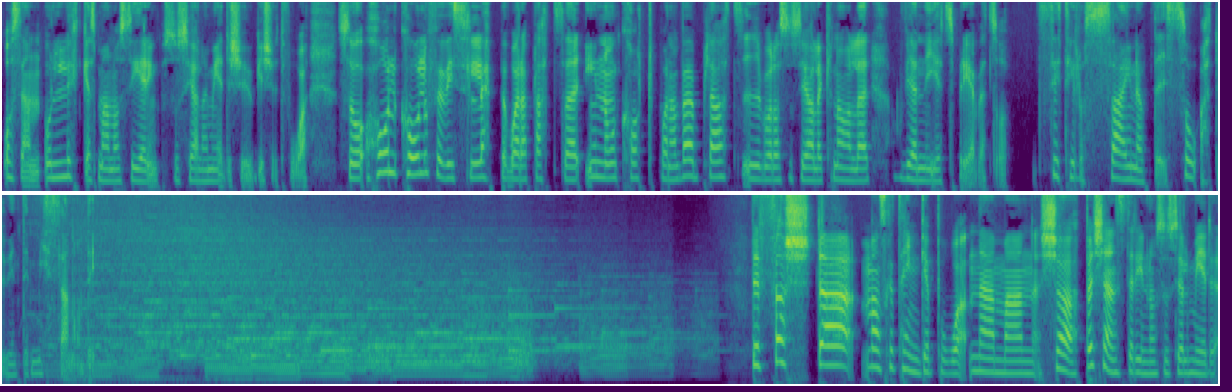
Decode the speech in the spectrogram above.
Och sen och lyckas med annonsering på sociala medier 2022. Så håll koll för vi släpper våra platser inom kort på vår webbplats, i våra sociala kanaler och via nyhetsbrevet. Så se till att signa upp dig så att du inte missar någonting. Det första man ska tänka på när man köper tjänster inom sociala medier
